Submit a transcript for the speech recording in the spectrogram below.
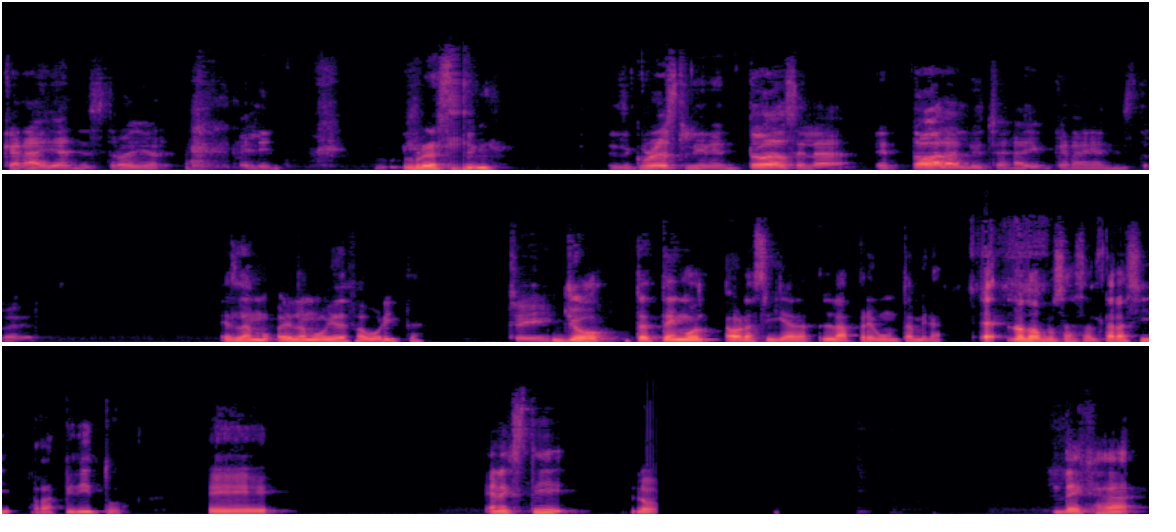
Canadian Destroyer Elite. Wrestling. Es wrestling. En todas, la, en todas las luchas hay un Canadian Destroyer. Es la, es la movida favorita. Sí. Yo te tengo ahora sí ya la pregunta, mira. Eh, nos vamos a saltar así rapidito. Eh, NXT lo deja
